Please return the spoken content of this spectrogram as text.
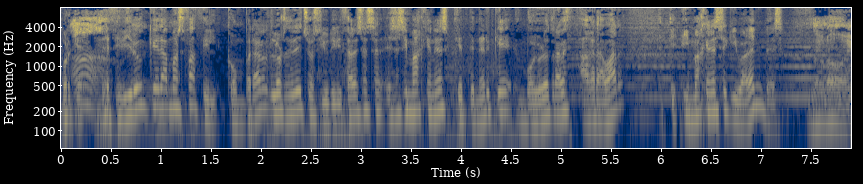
Porque Ah, decidieron que era más fácil comprar los derechos y utilizar esas, esas imágenes que tener que volver otra vez a grabar eh, imágenes equivalentes. No, no, y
